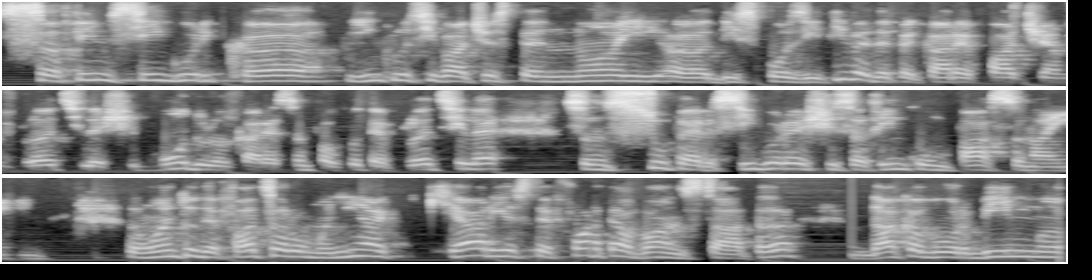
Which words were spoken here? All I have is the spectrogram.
să fim siguri că inclusiv aceste noi uh, dispozitive de pe care facem plățile și modul în care sunt făcute plățile sunt super sigure și să fim cu un pas înainte. În momentul de față, România chiar este foarte avansată. Dacă vorbim uh,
